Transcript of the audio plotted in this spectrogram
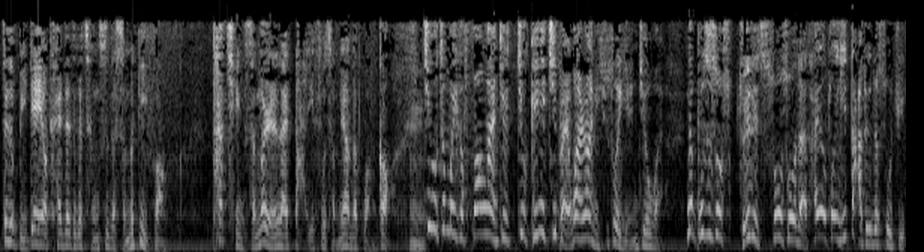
这个笔店要开在这个城市的什么地方？他请什么人来打一副什么样的广告？嗯就这么一个方案，就就给你几百万让你去做研究啊。那不是说嘴里说说的，他要做一大堆的数据。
